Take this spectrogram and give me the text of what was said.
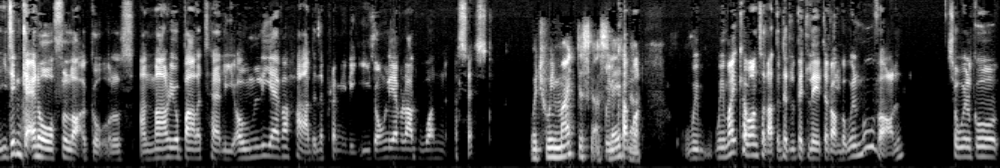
he didn't get an awful lot of goals, and Mario Balotelli only ever had in the Premier League. He's only ever had one assist. Which we might discuss We'll later. come on. We we might come on to that a little bit later on, but we'll move on. So we'll go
